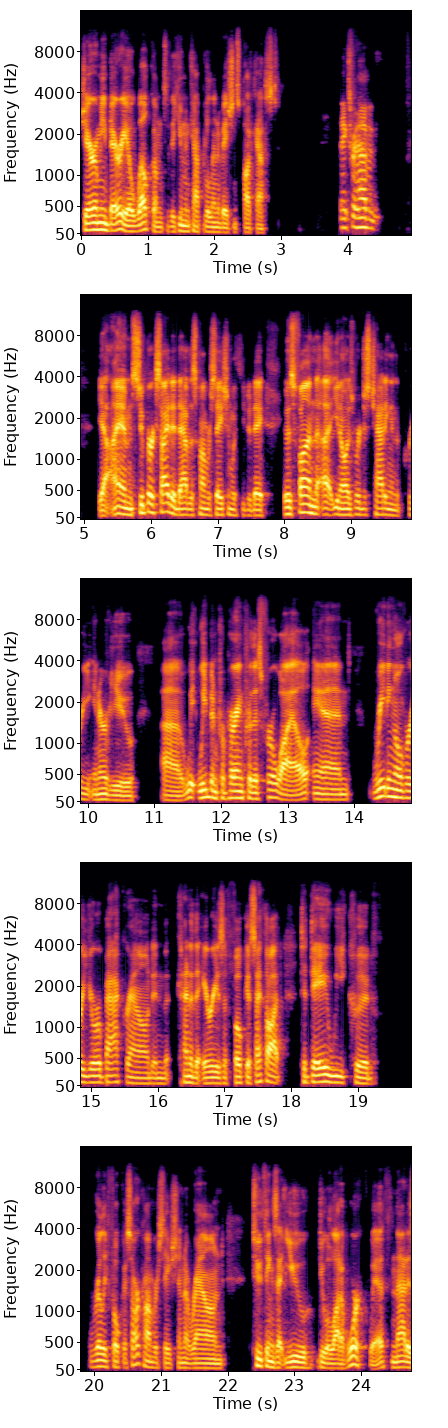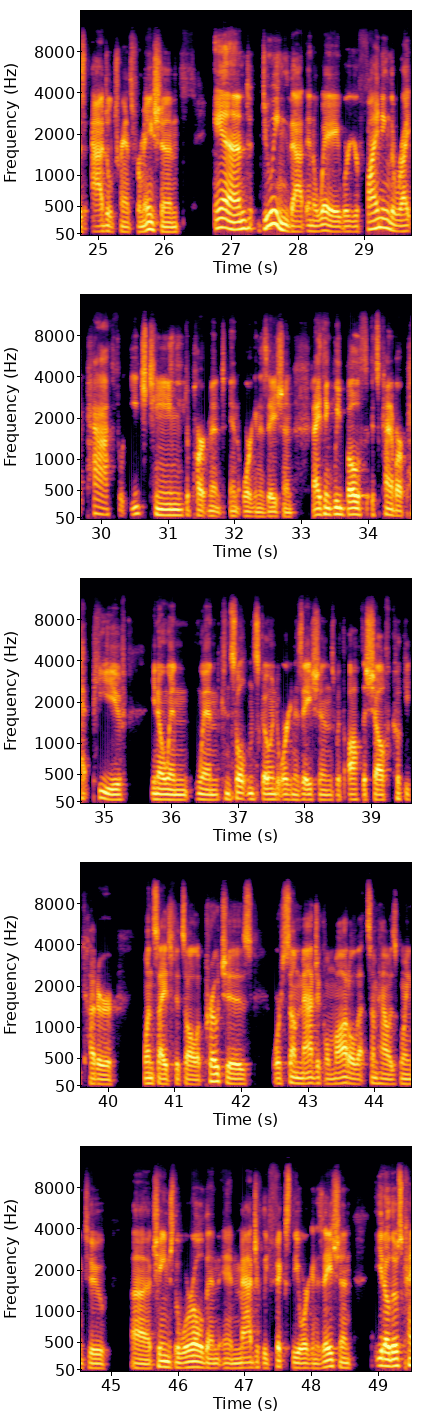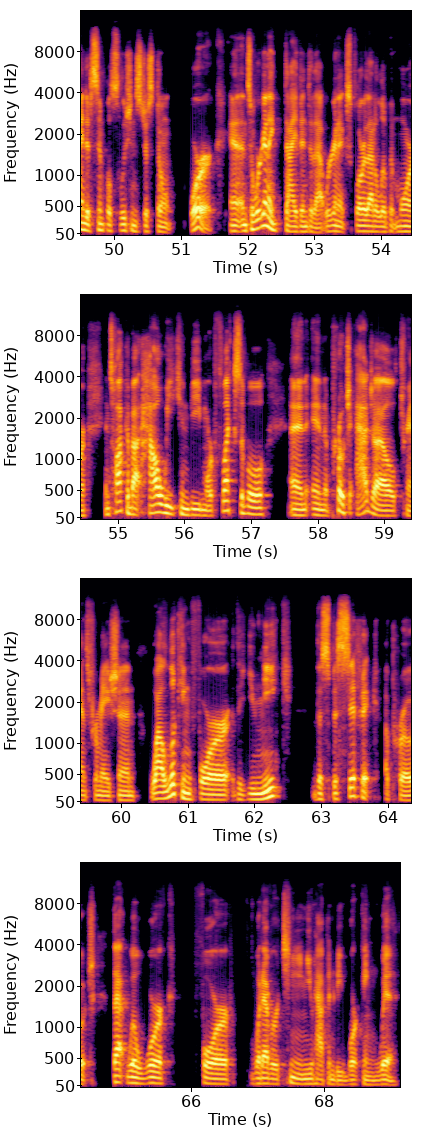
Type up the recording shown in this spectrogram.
Jeremy Berriault, welcome to the Human Capital Innovations Podcast. Thanks for having me. Yeah, I am super excited to have this conversation with you today. It was fun, uh, you know, as we're just chatting in the pre-interview. Uh, we, we've been preparing for this for a while and reading over your background and kind of the areas of focus. I thought today we could really focus our conversation around two things that you do a lot of work with, and that is agile transformation and doing that in a way where you're finding the right path for each team department and organization. And i think we both it's kind of our pet peeve you know when when consultants go into organizations with off the shelf cookie cutter one size fits all approaches or some magical model that somehow is going to uh, change the world and and magically fix the organization you know those kind of simple solutions just don't work. And, so we're going to dive into that. We're going to explore that a little bit more and talk about how we can be more flexible and, and approach agile transformation while looking for the unique, the specific approach that will work for whatever team you happen to be working with.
